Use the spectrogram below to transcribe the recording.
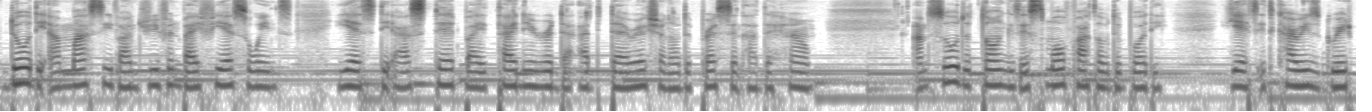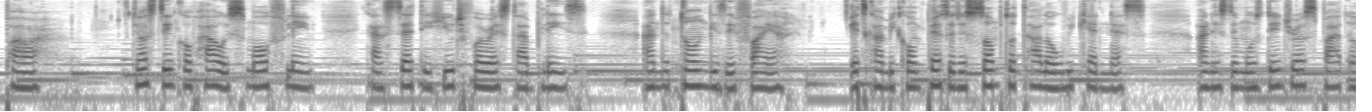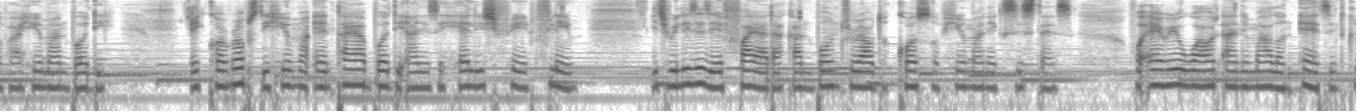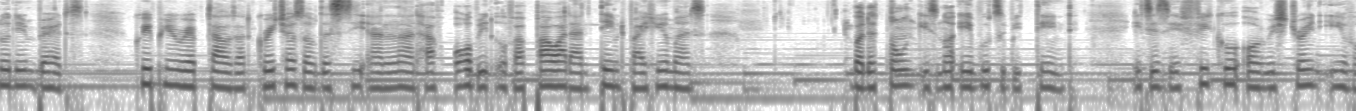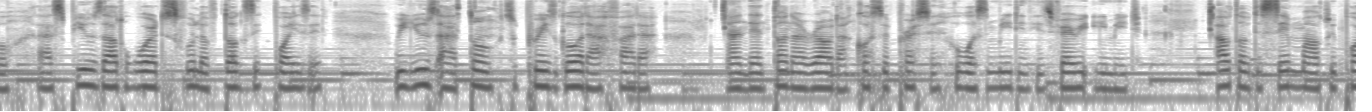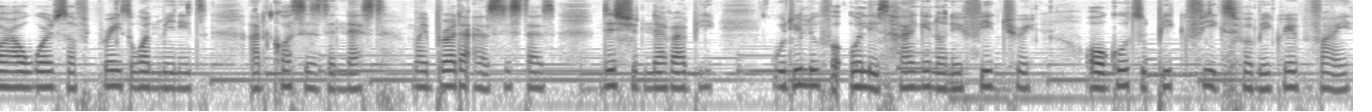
Though they are massive and driven by fierce winds, yes, they are steered by a tiny rudder at the direction of the person at the helm. And so the tongue is a small part of the body, yet it carries great power. Just think of how a small flame can set a huge forest ablaze, and the tongue is a fire. It can be compared to the sum total of wickedness and is the most dangerous part of our human body. It corrupts the human entire body and is a hellish flame. It releases a fire that can burn throughout the course of human existence. For every wild animal on earth, including birds, creeping reptiles, and creatures of the sea and land, have all been overpowered and tamed by humans. But the tongue is not able to be tamed. It is a fickle, or restrained evil that spews out words full of toxic poison. We use our tongue to praise God our Father and then turn around and curse the person who was made in his very image. Out of the same mouth, we pour out words of praise one minute and curses the next. My brother and sisters, this should never be. Would you look for olives hanging on a fig tree or go to pick figs from a grapevine?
